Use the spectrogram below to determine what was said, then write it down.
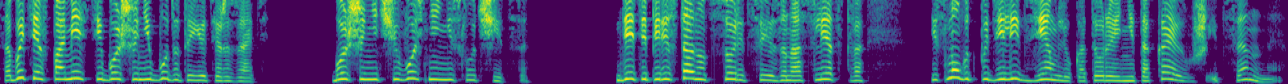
События в поместье больше не будут ее терзать. Больше ничего с ней не случится. Дети перестанут ссориться из-за наследства и смогут поделить землю, которая не такая уж и ценная.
